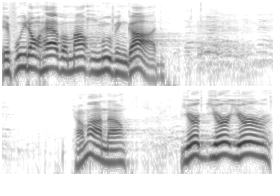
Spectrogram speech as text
if we don't have a mountain moving God. Come on now. Your, your, your,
